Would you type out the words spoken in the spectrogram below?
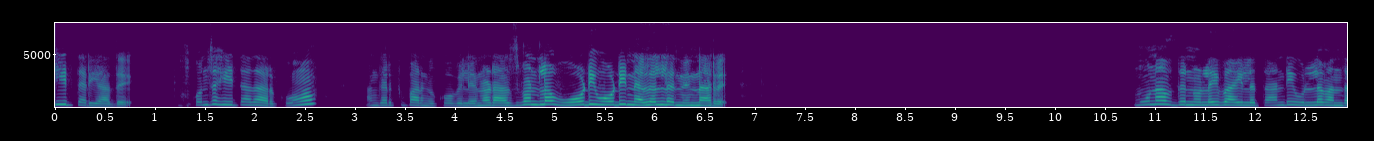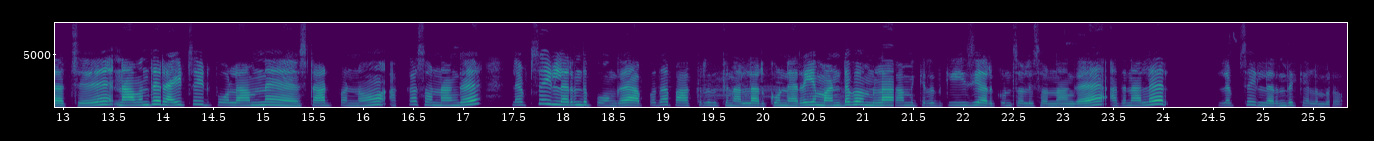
ஹீட் தெரியாது. கொஞ்சம் ஹீட்டாக தான் இருக்கும். அங்கே இருக்கு பாருங்க கோவில். என்னோட ஹஸ்பண்ட்லாம் ஓடி ஓடி நிழல்ல நின்னாரு. மூணாவது நுழைவாயிலை தாண்டி உள்ளே வந்தாச்சு. நான் வந்து ரைட் சைடு போகலாம்னு ஸ்டார்ட் பண்ணோம். அக்கா சொன்னாங்க லெஃப்ட் சைடில் இருந்து போங்க. அப்போ தான் பார்க்குறதுக்கு நல்லாயிருக்கும் நிறைய மண்டபம்லாம் காமிக்கிறதுக்கு ஈஸியாக இருக்கும்னு சொல்லி சொன்னாங்க. அதனால் லெஃப்ட் சைடில் இருந்து கிளம்புறோம்.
